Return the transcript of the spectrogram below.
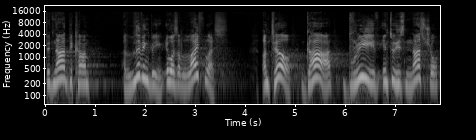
did not become a living being. It was a lifeless until God breathed into his nostril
